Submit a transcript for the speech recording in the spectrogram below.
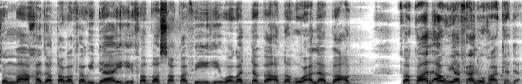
ثم أخذ طرف ردائه فبصق فيه ورد بعضه على بعض فقال أو يفعل هكذا.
